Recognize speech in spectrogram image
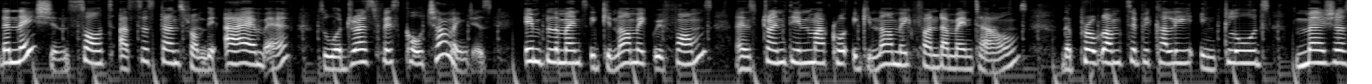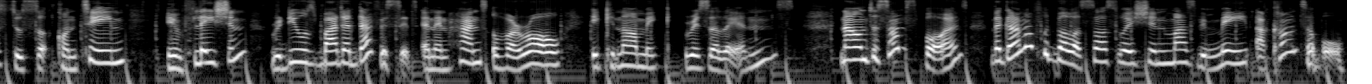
the nation sought assistance from the IMF to address fiscal challenges, implement economic reforms, and strengthen macroeconomic fundamentals. The program typically includes measures to contain inflation, reduce budget deficits, and enhance overall economic resilience. Now, to some sports, the Ghana Football Association must be made accountable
